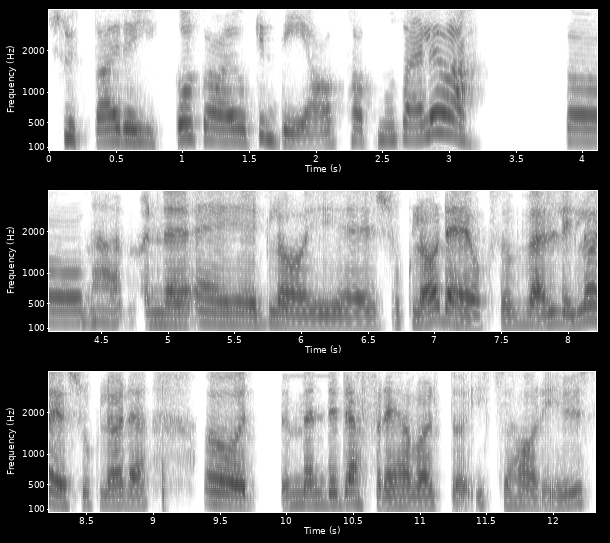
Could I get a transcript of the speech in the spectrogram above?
slutta å røyke, så har jo ikke det avtatt noe særlig, da. Så Nei, men eh, jeg er glad i eh, sjokolade. Jeg er også veldig glad i sjokolade. Og, men det er derfor jeg har valgt å ikke ha det i hus.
